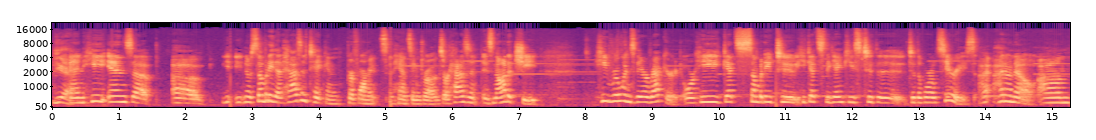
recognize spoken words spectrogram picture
Yeah. and he ends up uh, you, you know somebody that hasn't taken performance enhancing drugs or hasn't is not a cheat he ruins their record or he gets somebody to he gets the yankees to the to the world series. I, I don't know. Um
